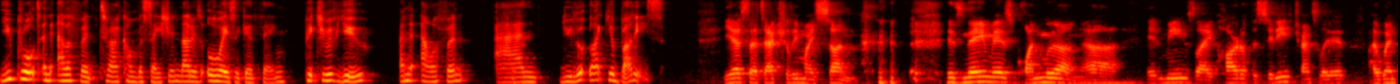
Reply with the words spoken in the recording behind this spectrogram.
You brought an elephant to our conversation. That is always a good thing. Picture of you and an elephant, and you look like your buddies. Yes, that's actually my son. His name is Kwan Muang. Uh, it means like heart of the city. Translated, I went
